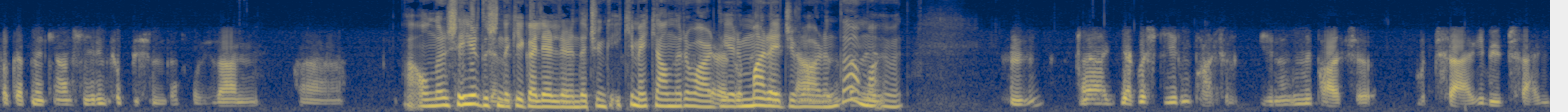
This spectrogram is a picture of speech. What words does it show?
Fakat mekan şehrin çok dışında. O yüzden e, Ha, onların şehir dışındaki galerilerinde çünkü iki mekanları var Evet, diğeri Mare civarında ama ve- evet. Hı hı. Ee, yaklaşık 20 parçalık, 20 parçalık bir sergi, büyük bir sergi.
